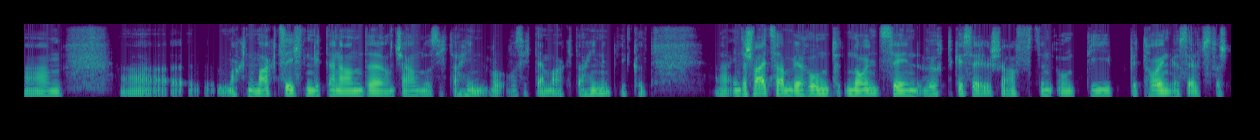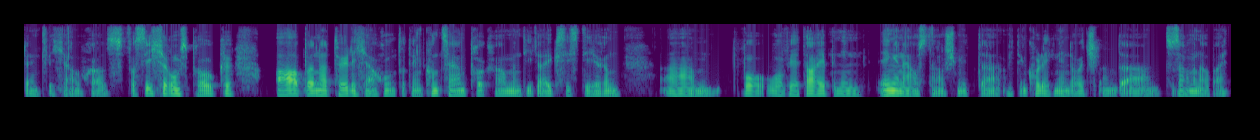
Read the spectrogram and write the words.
ähm, äh, machen Marktsichten miteinander und schauen, wo sich, dahin, wo, wo sich der Markt dahin entwickelt. Äh, in der Schweiz haben wir rund 19 Wirtgesellschaften und die betreuen wir selbstverständlich auch als Versicherungsbroker, aber natürlich auch unter den Konzernprogrammen, die da existieren, ähm, wo, wo wir da eben in engen Austausch mit, äh, mit den Kollegen in Deutschland äh, zusammenarbeiten.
